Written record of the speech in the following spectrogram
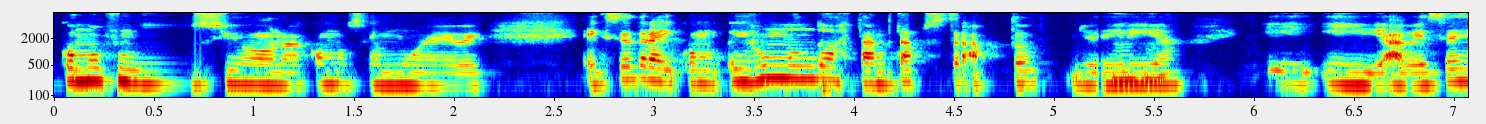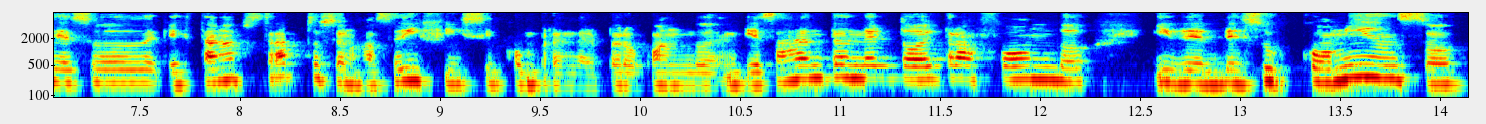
cómo funciona, cómo se mueve, etc. Y es un mundo bastante abstracto, yo diría. y, y, a veces eso de que es tan abstracto se nos hace difícil comprender, pero cuando empiezas a entender todo el trasfondo y desde sus comienzos,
